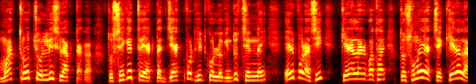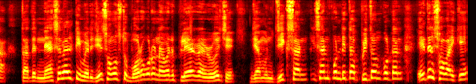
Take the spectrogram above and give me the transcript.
মাত্র চল্লিশ লাখ টাকা। তো সেক্ষেত্রে একটা জ্যাকপট হিট করল কিন্তু চেন্নাই। এরপর আসি কেরালার কথায়। তো শোনা যাচ্ছে কেরালা তাদের ন্যাশনাল টিমের যে সমস্ত বড় বড় নামের প্লেয়াররা রয়েছে, যেমন জিকসান, ঈশান পণ্ডিতা, প্রীতম কোটাল, এদের সবাইকে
